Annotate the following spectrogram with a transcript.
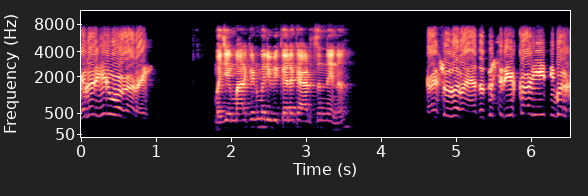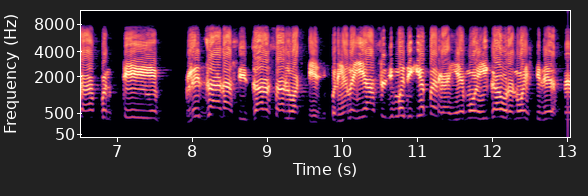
कलर हिरवागार आहे. म्हणजे मार्केटमध्ये विकायला काही अडचण नाही ना? काय सुद्धा नाही आता दुसरी एक काळी येते बरं का पण ती लय जाड अशी जाड साल वाटते. पण ह्याला ही असं जी मध्ये घेत का ह्यामुळे ही गावरान व्हायची असं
